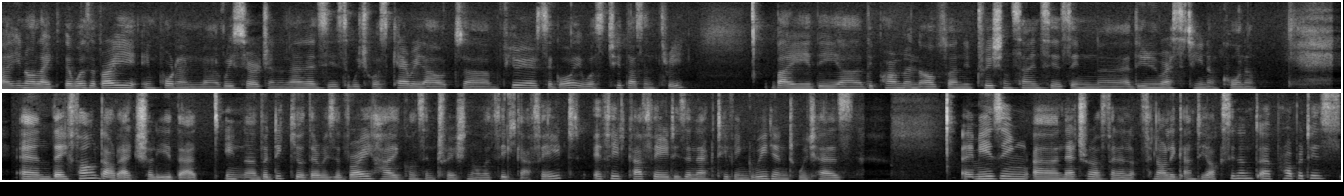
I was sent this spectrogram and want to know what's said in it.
uh, you know, like there was a very important uh, research and analysis which was carried out um, a few years ago. It was 2003 by the uh, Department of uh, Nutrition Sciences in uh, at the university in Ancona, and they found out actually that in uh, Verdicchio there is a very high concentration of ethyl caffeate. Ethyl caffeate is an active ingredient which has amazing uh, natural phenol- phenolic antioxidant uh, properties,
